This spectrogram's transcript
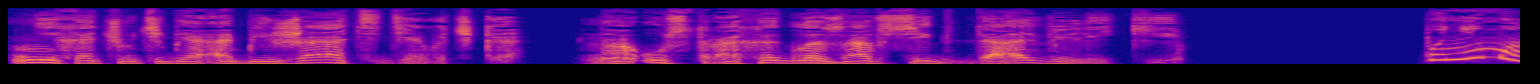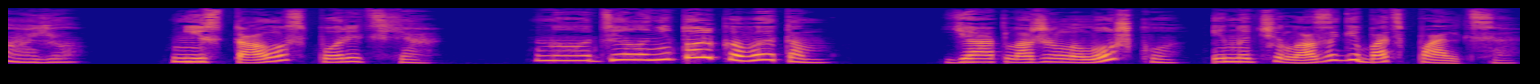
Не хочу тебя обижать, девочка, но у страха глаза всегда велики. Понимаю. Не стала спорить я. Но дело не только в этом. Я отложила ложку и начала загибать пальцы.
